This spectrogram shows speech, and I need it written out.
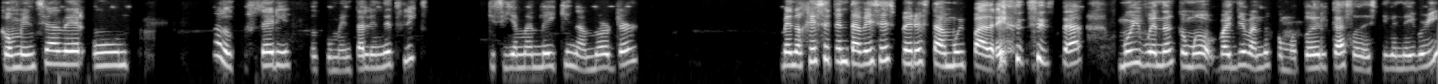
comencé a ver un una docuserie documental en Netflix que se llama Making a Murder. Me enojé 70 veces, pero está muy padre. está muy buena como van llevando como todo el caso de Stephen Avery.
